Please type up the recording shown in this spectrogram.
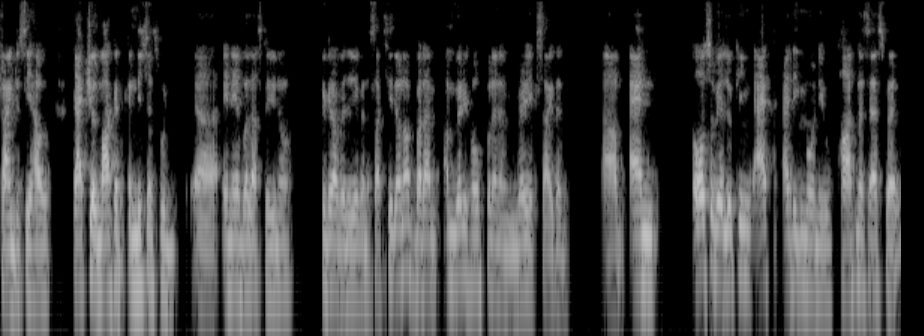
trying to see how the actual market conditions would uh, enable us to, you know, figure out whether you're going to succeed or not. But I'm, I'm very hopeful and I'm very excited. Um, and also, we are looking at adding more new partners as well,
